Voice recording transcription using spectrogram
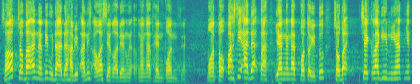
Sok cobaan nanti udah ada Habib Anis awas ya kalau ada yang ngangkat handphone. Moto pasti ada tah yang ngangkat foto itu coba cek lagi niatnya.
